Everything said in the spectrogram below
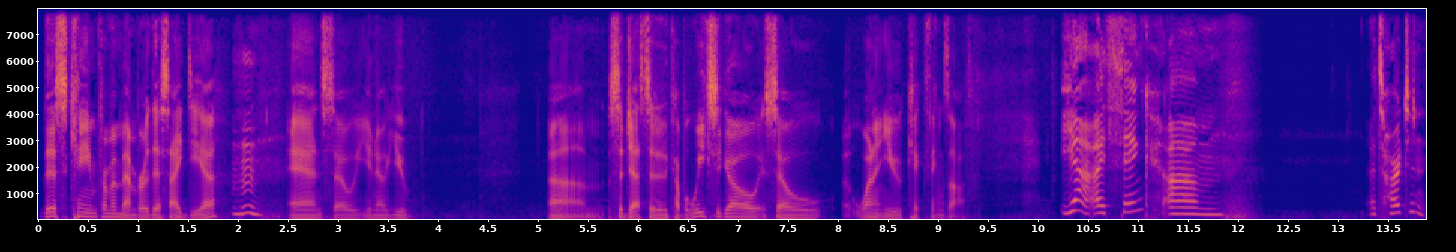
this came from a member. This idea, hmm and so you know you um, suggested it a couple weeks ago. So why don't you kick things off? Yeah, I think um, it's hard to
